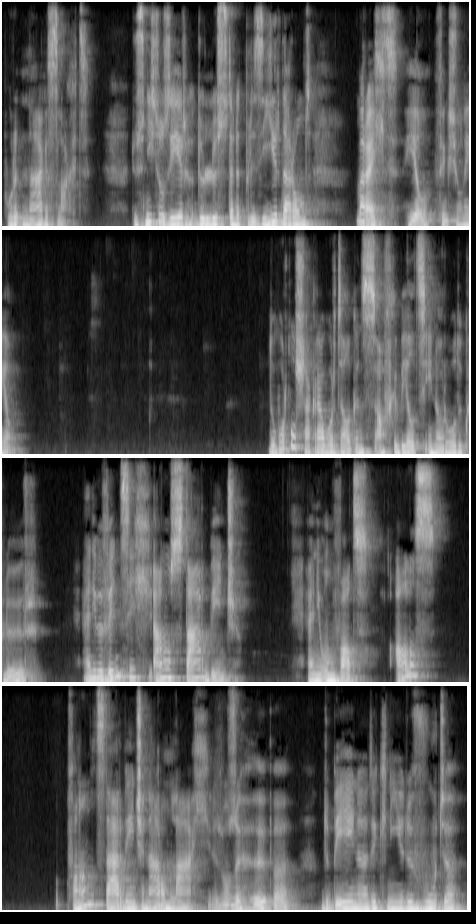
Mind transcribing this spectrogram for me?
voor het nageslacht. Dus niet zozeer de lust en het plezier daar rond, maar echt heel functioneel. De wortelchakra wordt telkens afgebeeld in een rode kleur en die bevindt zich aan ons staartbeentje. En die omvat alles van het staartbeentje naar omlaag. Dus onze heupen, de benen, de knieën, de voeten.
